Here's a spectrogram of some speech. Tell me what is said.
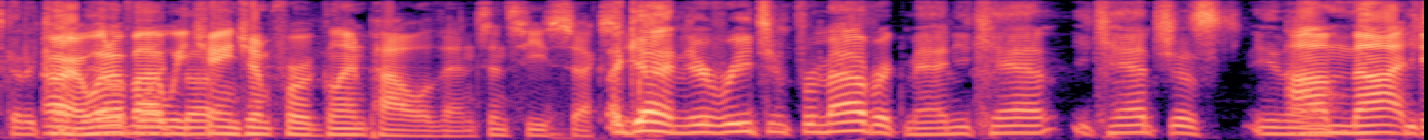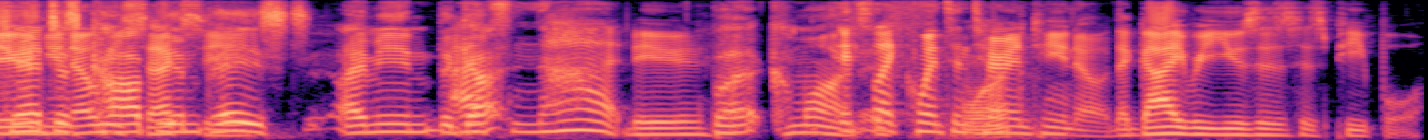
It's gonna All cut what about like we that. change him for Glen Powell then, since he's sexy? Again, you're reaching for Maverick, man. You can't you can't just you know I'm not, you dude. can't you just know who's copy and sexy. paste. I mean the guy, That's not, dude. but come on, it's like Quentin what? Tarantino. The guy reuses his people.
